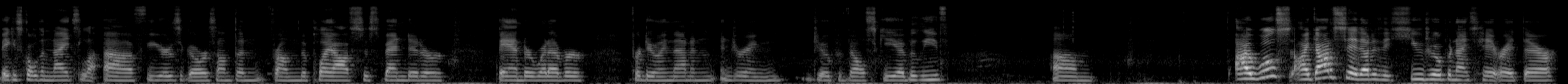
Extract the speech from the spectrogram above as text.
Vegas Golden Knights uh, a few years ago or something from the playoffs suspended or banned or whatever for doing that and injuring Joe Pavelski, I believe. Um I will I got to say that is a huge open ice hit right there.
